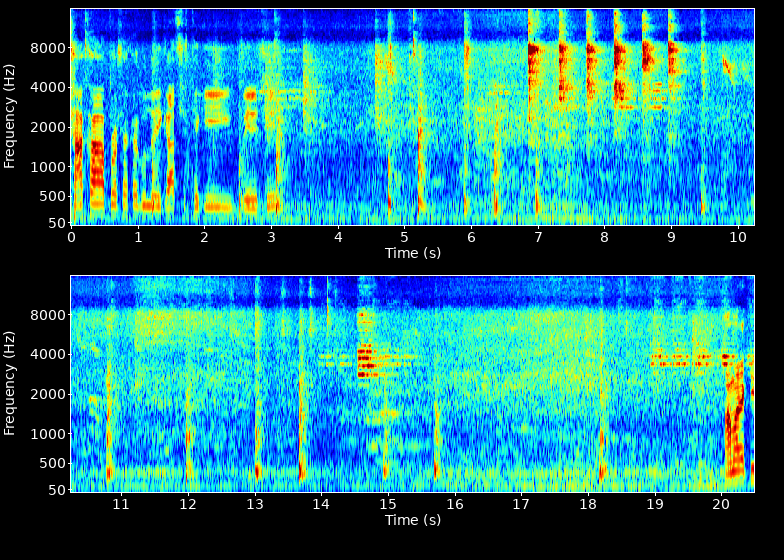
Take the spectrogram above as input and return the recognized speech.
শাখা প্রশাখাগুলো এই গাছ থেকেই বেড়েছে আমার একটি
